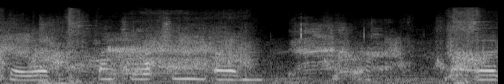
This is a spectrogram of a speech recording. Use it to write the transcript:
okay, uh, thanks for watching. Um, uh,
